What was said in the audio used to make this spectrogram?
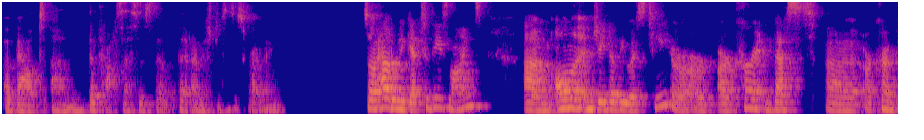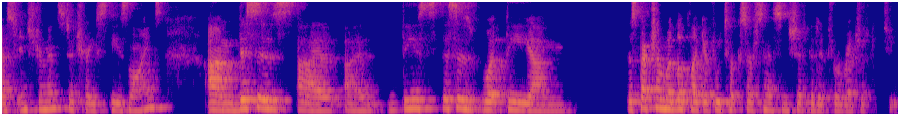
about um, the processes that, that I was just describing. So how do we get to these lines? Um, ALMA and JWST are our, our current best uh, our current best instruments to trace these lines. Um, this is uh, uh, these this is what the um, the spectrum would look like if we took Circinus and shifted it to a redshift two.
